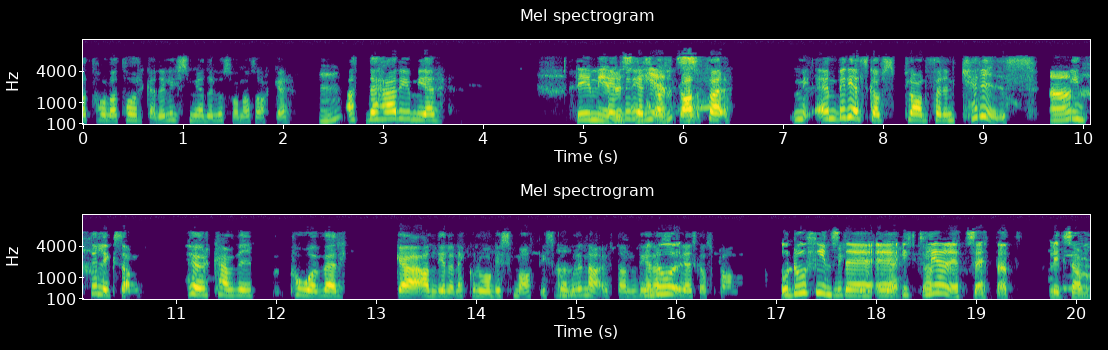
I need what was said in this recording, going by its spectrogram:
att hålla torkade livsmedel och sådana saker? Mm. Att det här är mer, det är mer en, beredskapsplan för, en beredskapsplan för en kris. Ja. Inte liksom hur kan vi påverka andelen ekologisk mat i skolorna ja. utan deras då, beredskapsplan och då finns mycket, det mycket. Eh, ytterligare ett sätt att liksom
